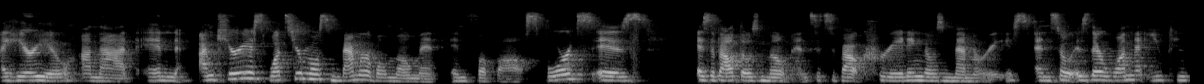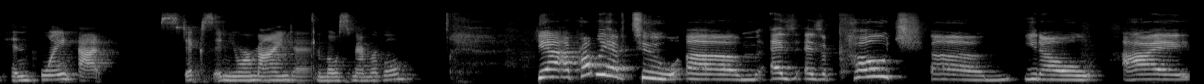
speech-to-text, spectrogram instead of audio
I hear you on that. And I'm curious, what's your most memorable moment in football? Sports is is about those moments. It's about creating those memories. And so is there one that you can pinpoint that sticks in your mind as the most memorable? Yeah, I probably have two. Um, as as a coach, um, you know, I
